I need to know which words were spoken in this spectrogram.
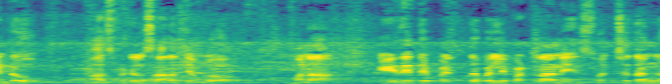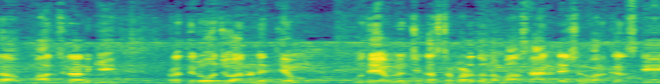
రెండు హాస్పిటల్ సారథ్యంలో మన ఏదైతే పెద్దపల్లి పట్టణాన్ని స్వచ్ఛతంగా మార్చడానికి ప్రతిరోజు అనునిత్యం ఉదయం నుంచి కష్టపడుతున్న మా శానిటేషన్ వర్కర్స్కి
